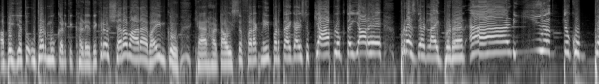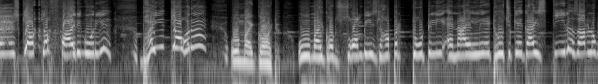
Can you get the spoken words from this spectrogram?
अबे, ये तो उधर मुँह करके खड़े देख रहे हो, शर्म आ रहा है भाई इनको। खैर, हटाओ, इससे फ़र्क नहीं पड़ता है गाइज़ तो क्या आप लोग तैयार है? Press that like button and ये देखो, बहस क्या क्या फायरिंग हो रही है? भाई, ये क्या हो रहा है? ओ my God oh my God zombies यहाँ पर टोटली एनाइलेट हो चुके गाइस तीन हज़ार लोग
